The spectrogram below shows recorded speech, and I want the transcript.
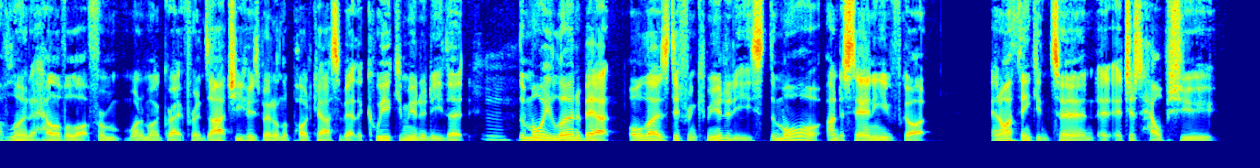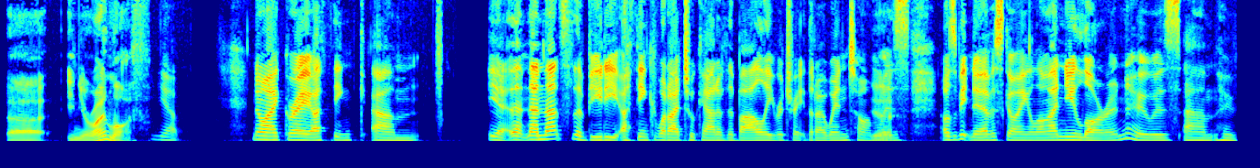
I've learned a hell of a lot from one of my great friends, Archie, who's been on the podcast about the queer community. That the more you learn about all those different communities, the more understanding you've got. And I think in turn, it, it just helps you uh, in your own life. Yep. No, I agree. I think, um, yeah, and, and that's the beauty. I think what I took out of the Bali retreat that I went on Yeah. was I was a bit nervous going along. I knew Lauren, who was um, who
